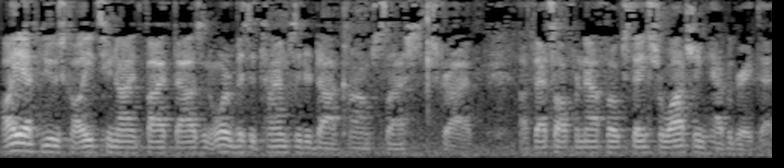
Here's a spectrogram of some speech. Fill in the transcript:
all you have to do is call 829-5000 or visit timesleader.com slash subscribe. Uh, that's all for now, folks. Thanks for watching. Have a great day.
